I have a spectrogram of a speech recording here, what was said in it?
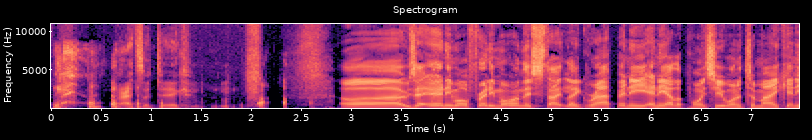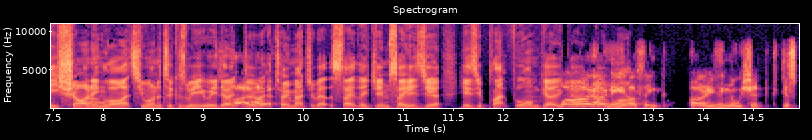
That's a dig. Uh, was there any more for any more on this state league wrap? Any any other points you wanted to make? Any shining lights you wanted to? Because we, we don't do I- I- too much about the state league, Jim. So here's your here's your platform. Go. Well, go, go only wild. I think I only think that we should just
